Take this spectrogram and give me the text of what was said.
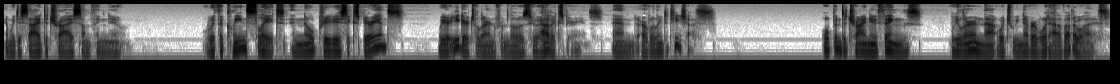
and we decide to try something new. With a clean slate and no previous experience, we are eager to learn from those who have experience and are willing to teach us. Open to try new things, we learn that which we never would have otherwise.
